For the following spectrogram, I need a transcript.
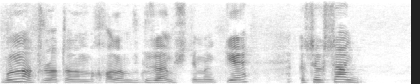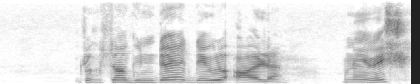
Bunu hatırlatalım bakalım. Güzelmiş demek ki. E, 80 80 günde devre alem. Bu neymiş?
